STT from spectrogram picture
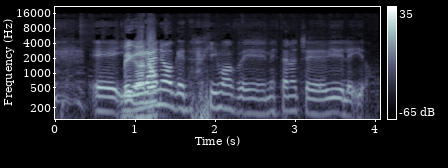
y vegano. que trajimos en esta noche de video y leído.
